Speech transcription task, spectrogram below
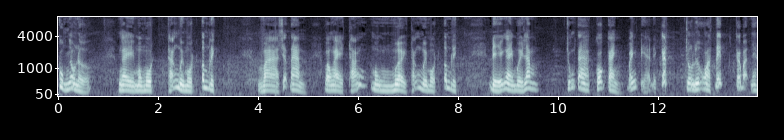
cùng nhau nở ngày mùng 1 tháng 11 âm lịch và sẽ tàn vào ngày tháng, mùng 10 tháng 11 âm lịch để ngày 15 chúng ta có cành bánh tỉa để cắt cho lứa hoa Tết, các bạn nhé.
